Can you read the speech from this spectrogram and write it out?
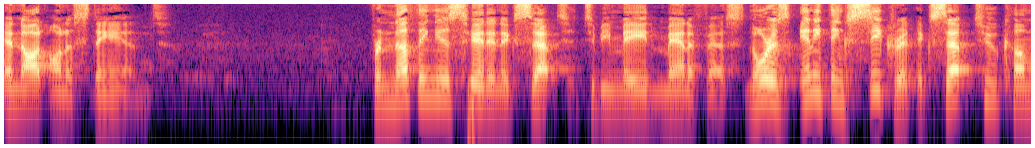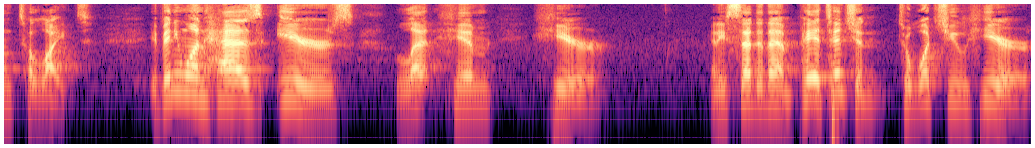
and not on a stand? For nothing is hidden except to be made manifest, nor is anything secret except to come to light. If anyone has ears, let him hear. And he said to them, Pay attention to what you hear,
